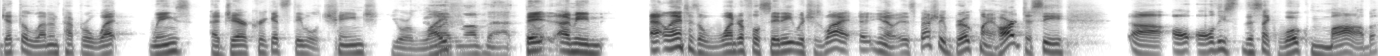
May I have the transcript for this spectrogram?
get the lemon pepper wet wings at JR Crickets. They will change your life. Oh, I love that. They, I mean, Atlanta's a wonderful city, which is why uh, you know, it especially broke my heart to see uh, all all these this like woke mob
